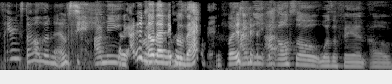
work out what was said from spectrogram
is Harry Styles in the MCU? I mean, like, I didn't know that nigga was acting. But I mean, I also was a fan of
